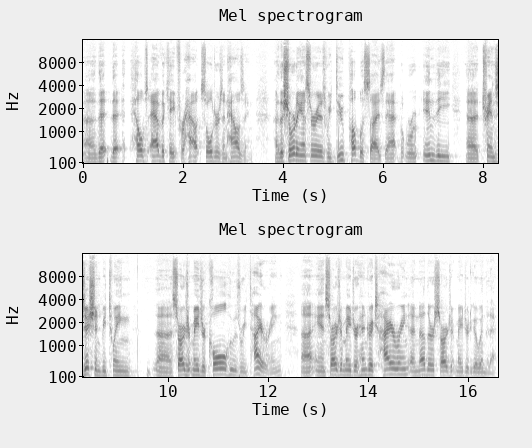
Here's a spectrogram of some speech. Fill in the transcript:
uh, that, that helps advocate for soldiers and housing? Uh, the short answer is we do publicize that, but we're in the uh, transition between uh, Sergeant Major Cole, who's retiring, uh, and Sergeant Major Hendricks hiring another Sergeant Major to go into that.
